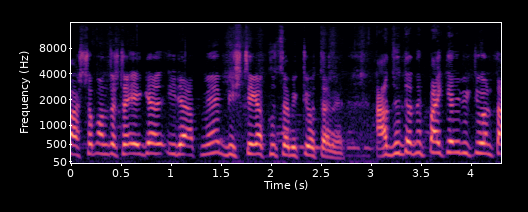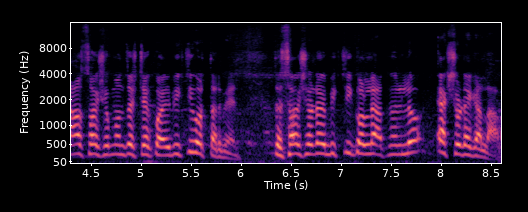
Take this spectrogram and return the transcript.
পাঁচশো পঞ্চাশ টাকা। এই গ্যাস এটা আপনি বিশ টাকা খুচরা বিক্রি করতে পারবেন। আর যদি আপনি পাইকারি বিক্রি করেন তাও ছয়শো পঞ্চাশ টাকা করে বিক্রি করতে পারবেন। তো ছয়শো টাকা বিক্রি করলে আপনার হলো একশো টাকা লাভ।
